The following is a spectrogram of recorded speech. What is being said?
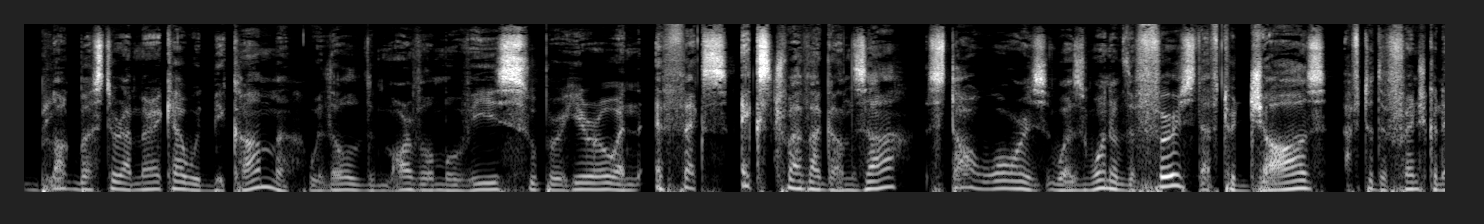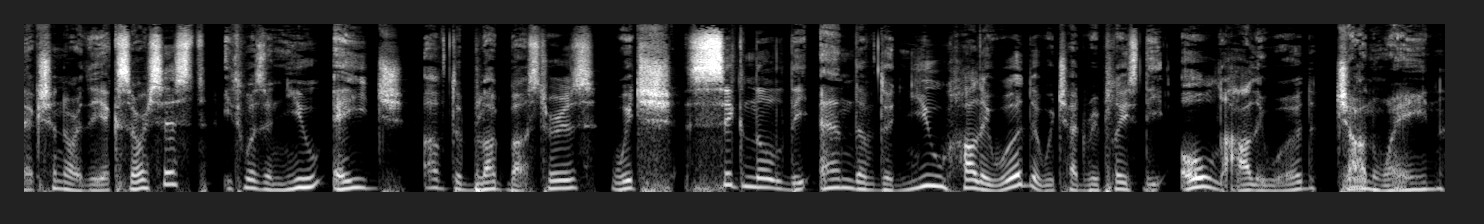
blockbuster America would become with all the Marvel movies, superhero, and effects extravaganza. Star Wars was one of the first after Jaws, after The French Connection or The Exorcist. It was a new age of the blockbusters, which signaled the end of the new Hollywood, which had replaced the old Hollywood. John Wayne,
